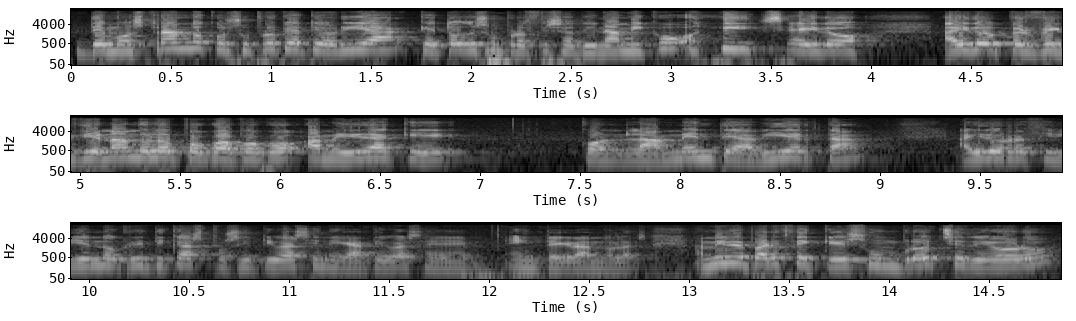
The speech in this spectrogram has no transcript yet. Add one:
demostrando con su propia teoría que todo es un proceso dinámico y se ha ido, ha ido perfeccionándolo poco a poco a medida que con la mente abierta ha ido recibiendo críticas positivas y negativas e, e, integrándolas. A mí me parece que es un broche de oro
